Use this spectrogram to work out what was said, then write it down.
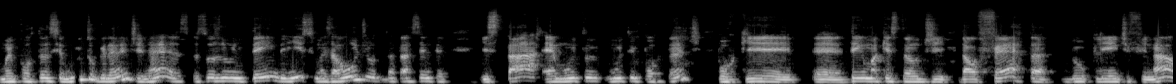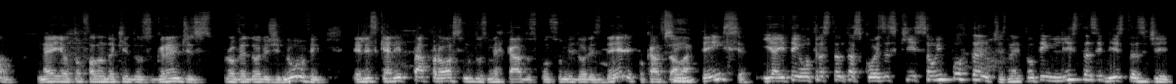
uma importância muito grande, né? As pessoas não entendem isso, mas aonde o data center está é muito muito importante, porque é, tem uma questão de da oferta do cliente final. Né, e eu estou falando aqui dos grandes provedores de nuvem, eles querem estar próximo dos mercados consumidores dele, por causa Sim. da latência, e aí tem outras tantas coisas que são importantes. Né? Então, tem listas e listas de,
